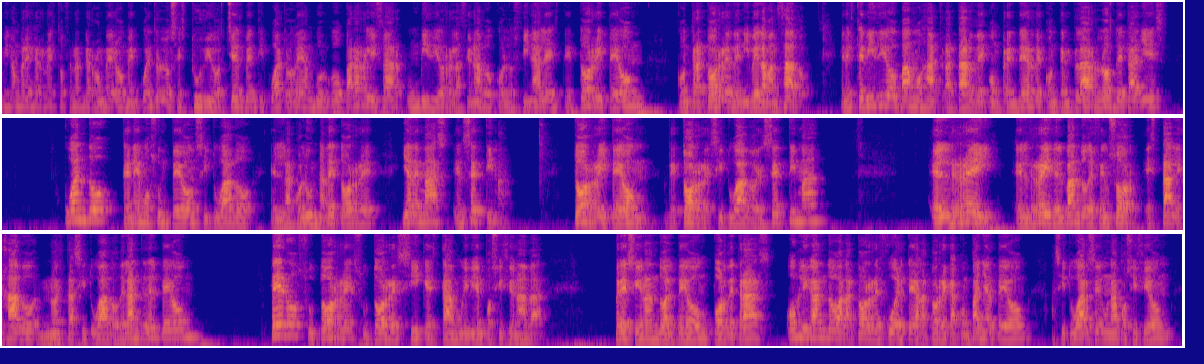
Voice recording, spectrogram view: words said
mi nombre es Ernesto Fernández Romero, me encuentro en los estudios Chess 24 de Hamburgo para realizar un vídeo relacionado con los finales de torre y peón contra torre de nivel avanzado. En este vídeo vamos a tratar de comprender, de contemplar los detalles cuando tenemos un peón situado en la columna de torre y además en séptima. Torre y peón de torre situado en séptima. El rey el rey del bando defensor está alejado, no está situado delante del peón, pero su torre, su torre sí que está muy bien posicionada, presionando al peón por detrás, obligando a la torre fuerte, a la torre que acompaña al peón, a situarse en una posición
